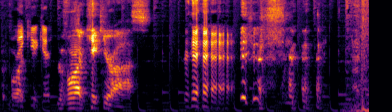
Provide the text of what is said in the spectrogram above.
Before Thank I, you again. Before I kick your ass.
